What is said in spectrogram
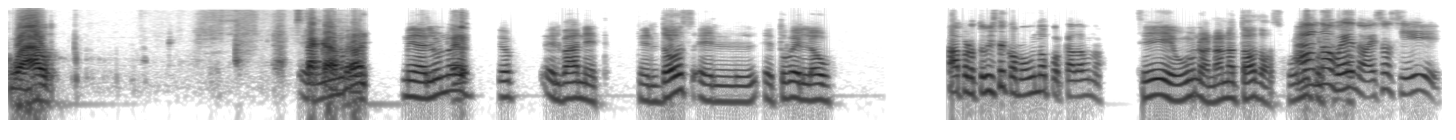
Wow. Está El uno- cabrón. Mira, el 1 Pero- yo el Banet, el 2 el, eh, tuve el Low. Ah, pero tuviste como uno por cada uno. Sí, uno, no, no todos. uno ah, no, cada- bueno, eso sí.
